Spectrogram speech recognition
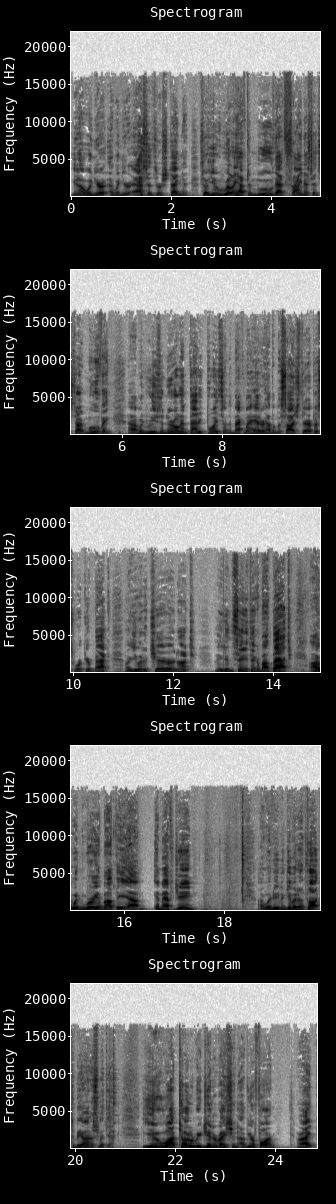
You know, when your when your acids are stagnant, so you really have to move that sinus and start moving. I would use the neurolymphatic points on the back of my head, or have a massage therapist work your back. Are you in a chair or not? He didn't say anything about that. I wouldn't worry about the uh, MF gene. I wouldn't even give it a thought, to be honest with you. You want total regeneration of your form. All right?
